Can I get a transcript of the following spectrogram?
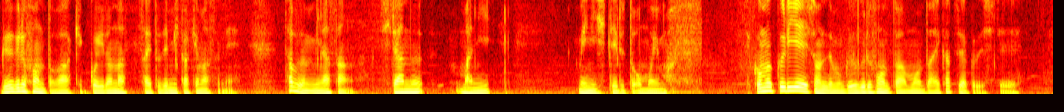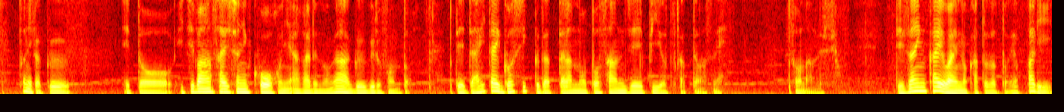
Google フォントは結構いろんなサイトで見かけますね。多分皆さん知らぬ間に目にしてると思います。エコムクリエーションでも Google フォントはもう大活躍でしてとにかくえっと一番最初に候補に上がるのが Google フォント。で大体ゴシックだったら能登 3JP を使ってますね。そうなんですよ。デザイン界隈の方だとやっぱり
